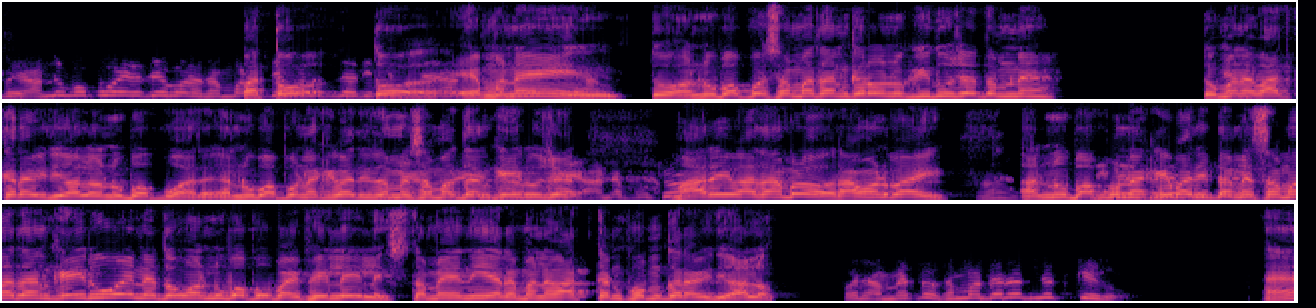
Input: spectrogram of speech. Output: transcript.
ભાઈ તો તો એમને તો અનુબાપુ સમાધાન કરવાનું કીધું છે તમને? તો મને વાત કરાવી દો હાલ અનુબાપુ આરે અનુબાપુ ના કહેવાથી તમે સમાધાન કર્યું છે. મારી વાત સાંભળો રાવણભાઈ. અનુબાપુ અનુબાપુના દિનેશભાઈ કહેવાથી તમે સમાધાન કર્યું હોય ને તો હું અનુબાપુભાઈ ફી લઈ લઈશ. તમે એની અરે મને વાત કન્ફર્મ કરાવી દો હાલો. પણ અમે તો સમાધાન જ નથી કર્યું. હે?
